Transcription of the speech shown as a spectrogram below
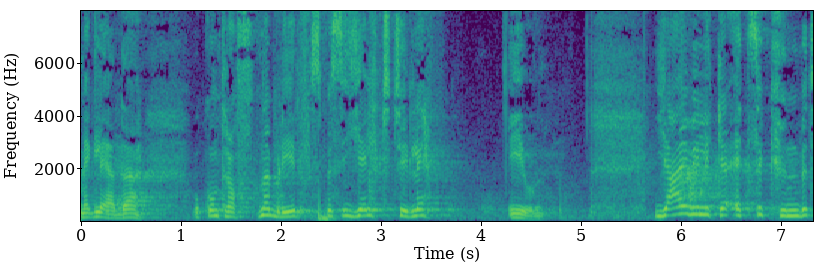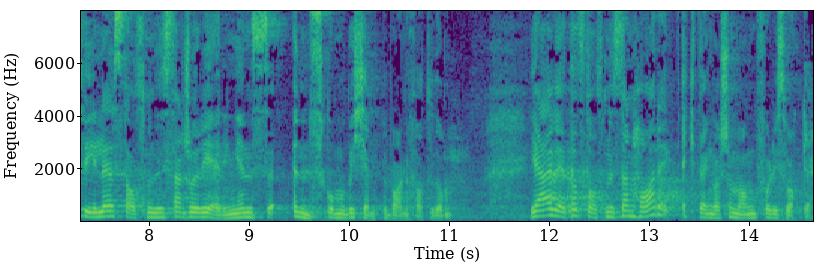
med glede. Og kontrastene blir spesielt tydelige i julen. Jeg vil ikke et sekund betvile statsministerens og regjeringens ønske om å bekjempe barnefattigdom. Jeg vet at statsministeren har ekte engasjement for de svake.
